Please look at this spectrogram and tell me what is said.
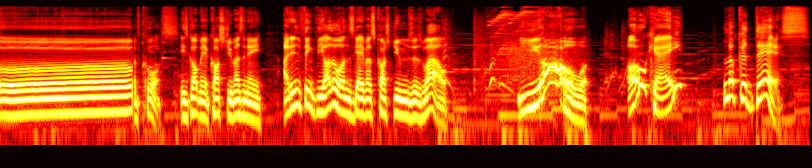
Oh, of course. He's got me a costume, hasn't he? I didn't think the other ones gave us costumes as well. Yo! Okay. Look at this.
